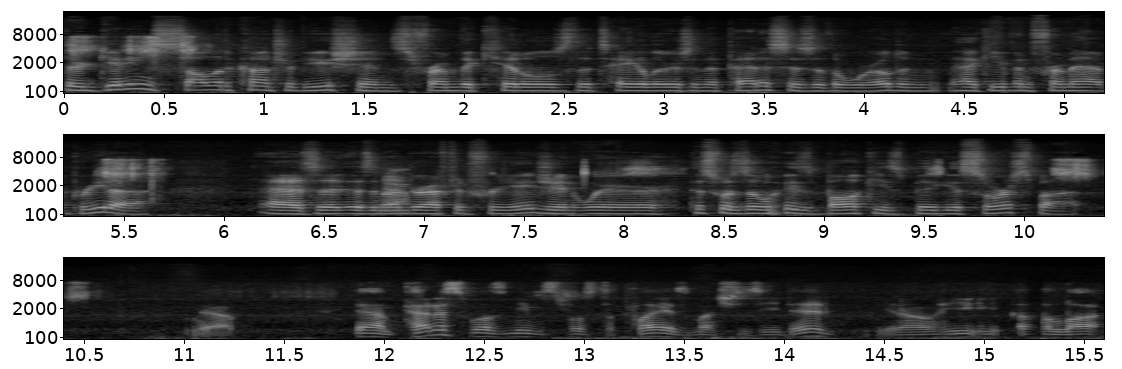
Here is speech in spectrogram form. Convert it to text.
they're getting solid contributions from the Kittles, the Taylors, and the Pettises of the world, and heck, even from Matt Breida as, a, as an Yeah. undrafted free agent, where this was always Baalke's biggest sore spot. Yeah, yeah. And Pettis wasn't even supposed to play as much as he did. You know, he a lot.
